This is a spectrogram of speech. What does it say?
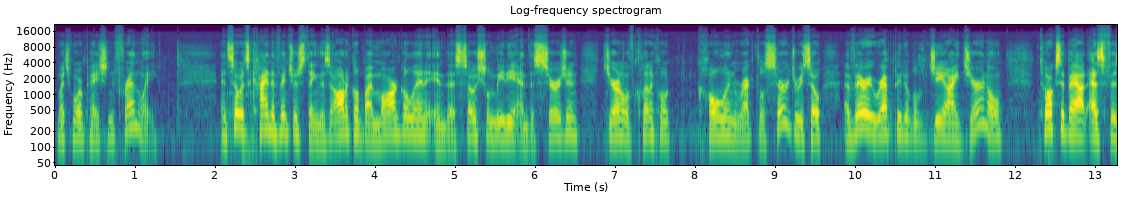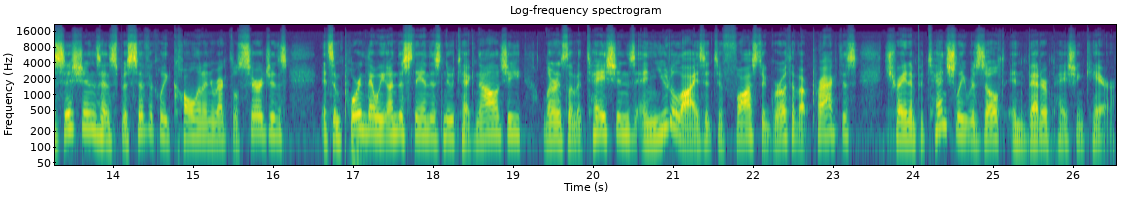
much more patient friendly. And so it's kind of interesting. This article by Margolin in the Social Media and the Surgeon, Journal of Clinical Colon Rectal Surgery, so a very reputable GI journal, talks about as physicians and specifically colon and rectal surgeons, it's important that we understand this new technology, learn its limitations, and utilize it to foster growth of our practice, train, and potentially result in better patient care.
